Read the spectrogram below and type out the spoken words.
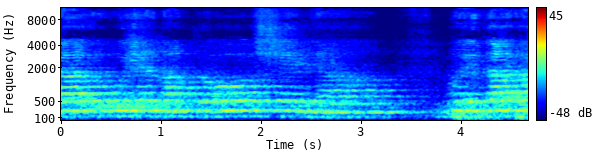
дарує нам прощення, ми та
